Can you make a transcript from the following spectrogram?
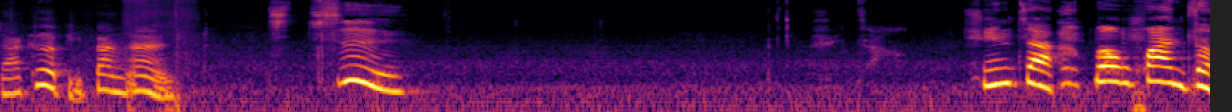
达克比办案是寻找寻找梦幻的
